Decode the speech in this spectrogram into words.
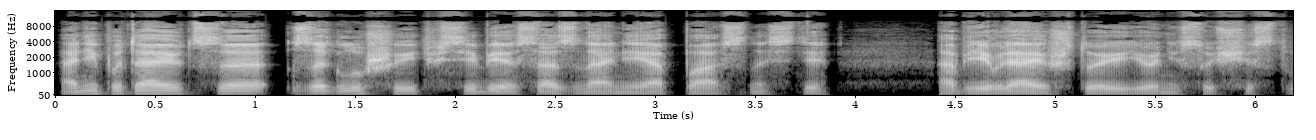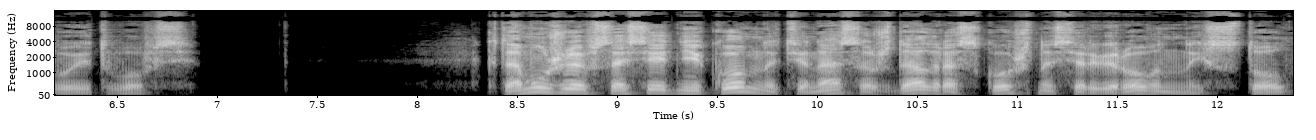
Они пытаются заглушить в себе сознание опасности, объявляя, что ее не существует вовсе. К тому же в соседней комнате нас ждал роскошно сервированный стол,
